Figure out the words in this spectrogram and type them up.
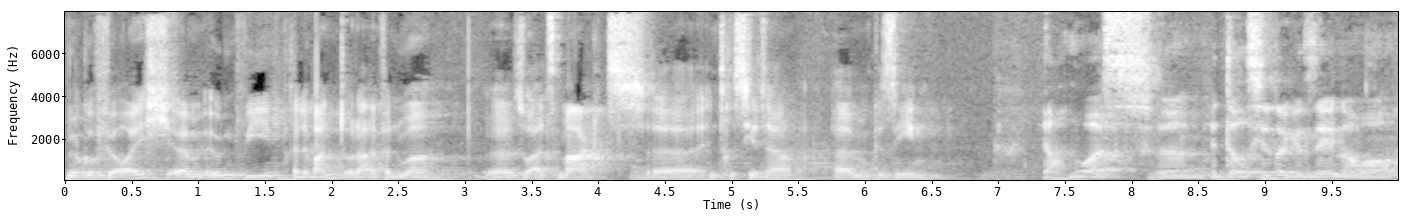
Mirko, für euch ähm, irgendwie relevant oder einfach nur äh, so als Marktinteressierter äh, ähm, gesehen? Ja, nur als Interessierter gesehen, aber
